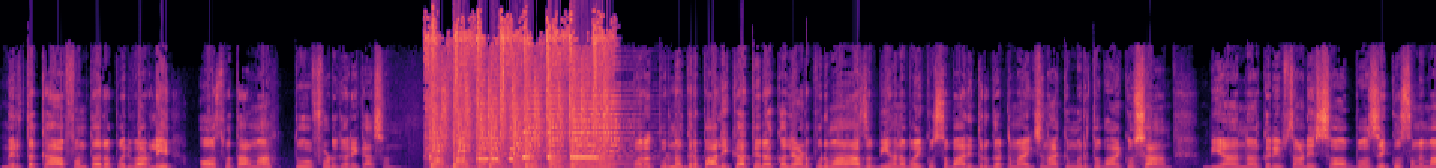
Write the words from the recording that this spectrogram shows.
मृतकका आफन्त र परिवारले अस्पतालमा तोडफोड गरेका छन्। भरतपुर नगरपालिका तेह्र कल्याणपुरमा आज बिहान भएको सवारी दुर्घटनामा एकजनाको मृत्यु भएको छ। बिहान करिब साढे छ बजेको समयमा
